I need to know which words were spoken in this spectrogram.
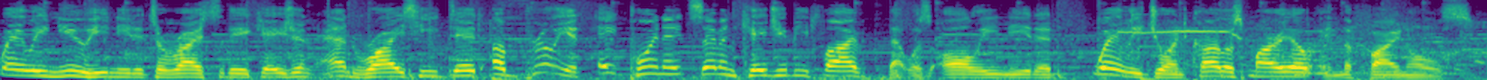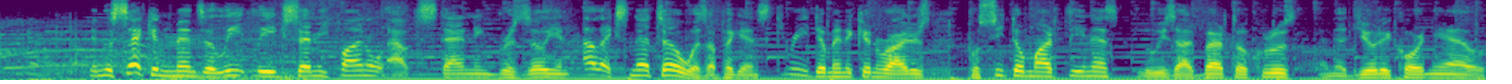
Whaley knew he needed to rise to the occasion, and rise he did. A brilliant 8.87 KGB5, that was all he needed. Whaley joined Carlos Mario in the finals. In the second men's Elite League semifinal, outstanding Brazilian Alex Neto was up against three Dominican riders, Posito Martinez, Luis Alberto Cruz, and Adeuri Corniel.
